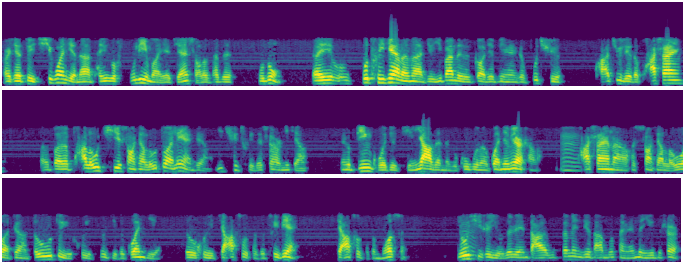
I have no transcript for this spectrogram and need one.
而且对膝关节呢它有个浮力嘛，也减少了它的负重。呃，不推荐的呢，就一般的告诫病人就不去跨剧烈的爬山，呃，把爬楼梯、上下楼锻炼这样。一屈腿的时候，你想那个髌骨就紧压在那个股骨的关节面上了。嗯。爬山呢和上下楼啊，这样都对会自己的关节都会加速它的蜕变，加速它的磨损。尤其是有的人打，咱们就打部分人的有的事儿，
